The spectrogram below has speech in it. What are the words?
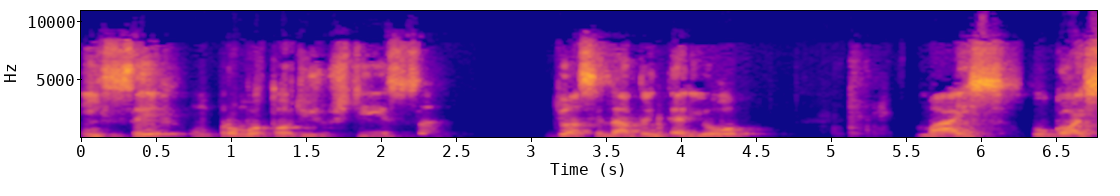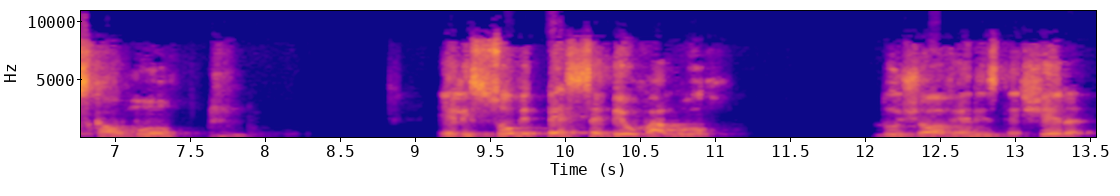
em ser um promotor de justiça de uma cidade do interior, mas o Góis Calmon, ele soube perceber o valor do jovem Anísio Teixeira,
